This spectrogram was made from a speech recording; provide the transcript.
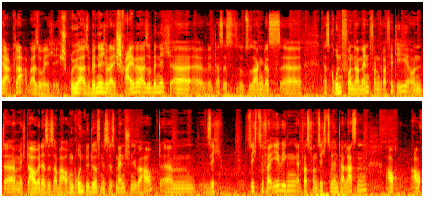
Ja, klar. Also ich, ich sprühe, also bin ich, oder ich schreibe, also bin ich. Äh, äh, das ist sozusagen das, äh, das Grundfundament von Graffiti. Und ähm, ich glaube, das ist aber auch ein Grundbedürfnis des Menschen überhaupt, ähm, sich, sich zu verewigen, etwas von sich zu hinterlassen, auch, auch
